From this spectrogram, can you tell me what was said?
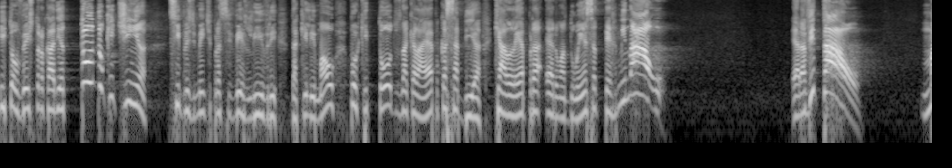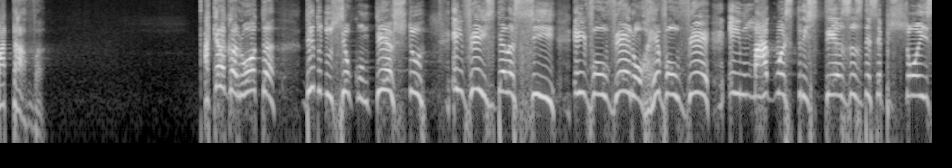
e talvez trocaria tudo o que tinha simplesmente para se ver livre daquele mal, porque todos naquela época sabiam que a lepra era uma doença terminal. Era vital. Matava. Aquela garota dentro do seu contexto, em vez dela se envolver ou revolver em mágoas, tristezas, decepções,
